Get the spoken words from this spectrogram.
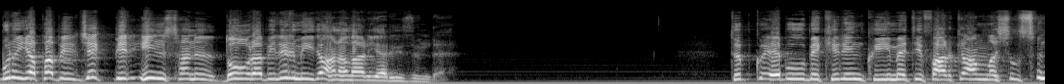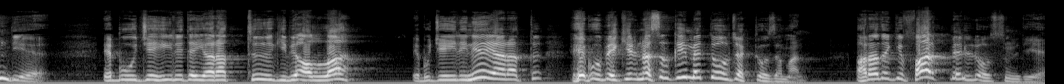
bunu yapabilecek bir insanı doğurabilir miydi analar yeryüzünde tıpkı Ebu Bekir'in kıymeti farkı anlaşılsın diye Ebu Cehil'i de yarattığı gibi Allah Ebu Cehil'i niye yarattı? Ebu Bekir nasıl kıymetli olacaktı o zaman? Aradaki fark belli olsun diye.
